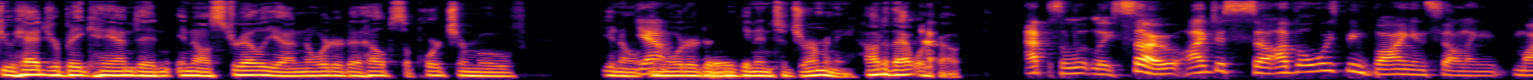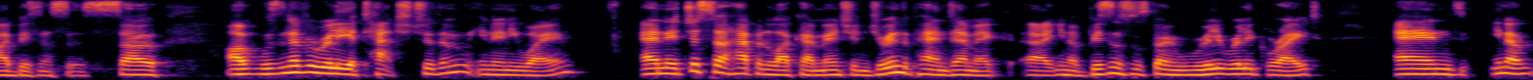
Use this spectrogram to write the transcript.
you had your big hand in in Australia in order to help support your move, you know, yeah. in order to get into Germany? How did that work out? Absolutely. So I just so I've always been buying and selling my businesses. So I was never really attached to them in any way. And it just so happened, like I mentioned, during the pandemic, uh, you know, business was going really, really great. And, you know,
